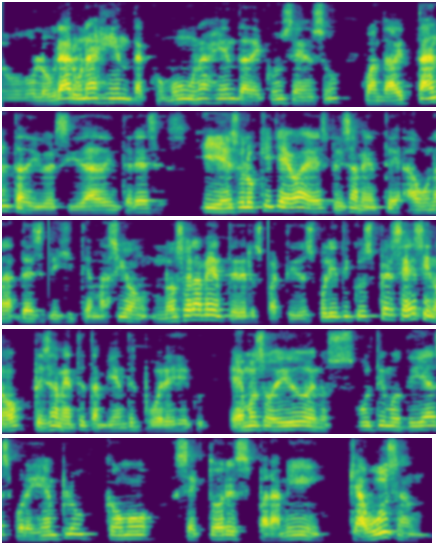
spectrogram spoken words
o lograr una agenda común, una agenda de consenso, cuando hay tanta diversidad de intereses. Y eso lo que lleva es precisamente a una deslegitimación, no solamente de los partidos políticos per se, sino precisamente también del Poder Ejecutivo. Hemos oído en los últimos días, por ejemplo, cómo sectores para mí que abusan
